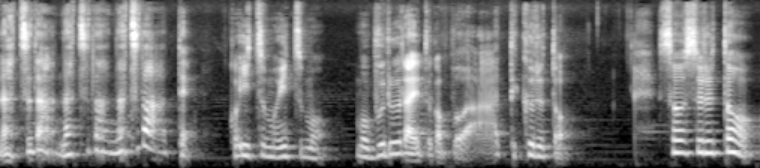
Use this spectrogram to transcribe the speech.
夏だ夏だ夏だってこういつもいつももうブルーライトがブワーってくると。そうすると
